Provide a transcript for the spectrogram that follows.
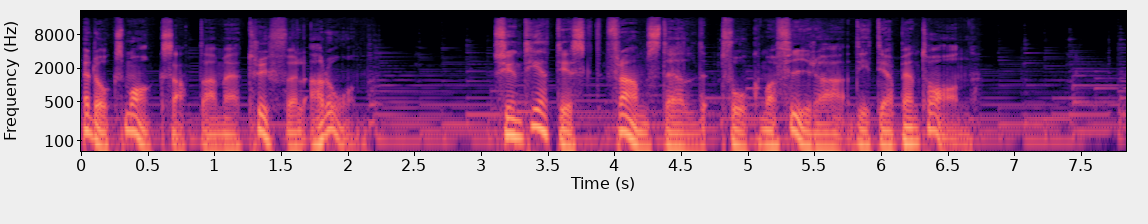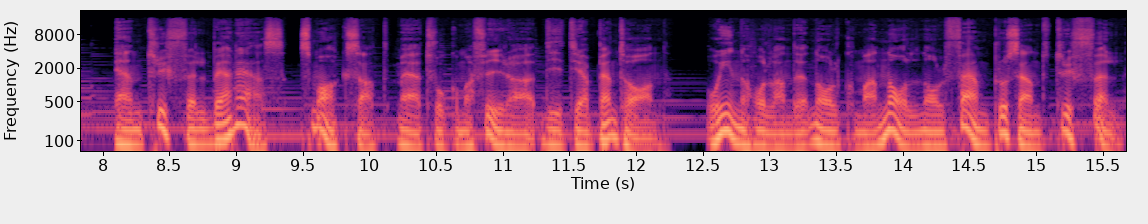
är dock smaksatta med tryffelarom. syntetiskt framställd 2,4 ditiapentan. En tryffelbearnaise smaksatt med 2,4 ditiapentan och innehållande 0,005% tryffel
